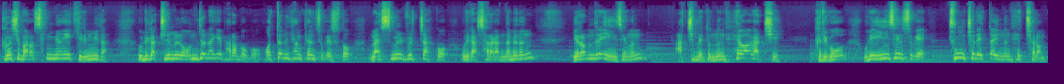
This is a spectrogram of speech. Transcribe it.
그것이 바로 생명의 길입니다. 우리가 주님을 온전하게 바라보고 어떤 형편 속에서도 말씀을 붙잡고 우리가 살아간다면은 여러분들의 인생은 아침에 돋는 해와 같이 그리고 우리 인생 속에 중철에 떠 있는 해처럼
